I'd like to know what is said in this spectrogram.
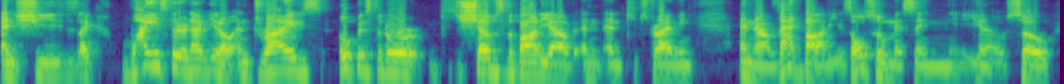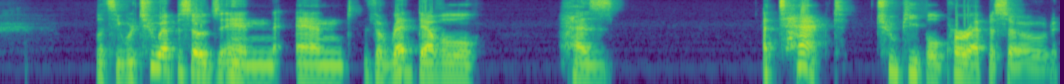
and she's like, why is there knife, you know, and drives, opens the door, shoves the body out, and, and keeps driving, and now that body is also missing, you know, so, let's see, we're two episodes in, and the Red Devil has attacked two people per episode,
